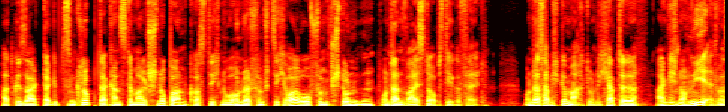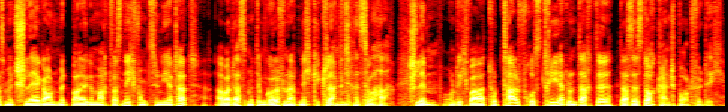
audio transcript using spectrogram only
hat gesagt, da gibt's einen Club, da kannst du mal schnuppern, kostet dich nur 150 Euro, fünf Stunden und dann weißt du, ob's dir gefällt. Und das habe ich gemacht. Und ich hatte eigentlich noch nie etwas mit Schläger und mit Ball gemacht, was nicht funktioniert hat. Aber das mit dem Golfen hat nicht geklappt. Das war schlimm. Und ich war total frustriert und dachte, das ist doch kein Sport für dich.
